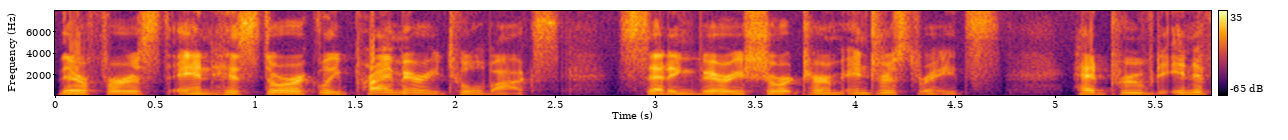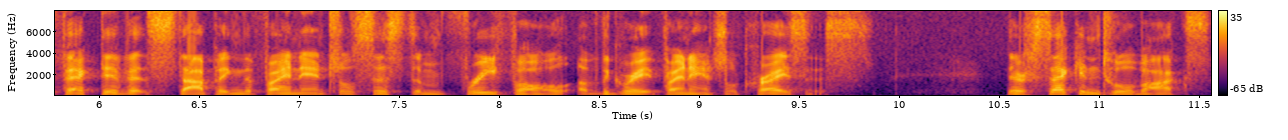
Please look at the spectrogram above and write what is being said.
Their first and historically primary toolbox, setting very short term interest rates, had proved ineffective at stopping the financial system freefall of the great financial crisis. Their second toolbox,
